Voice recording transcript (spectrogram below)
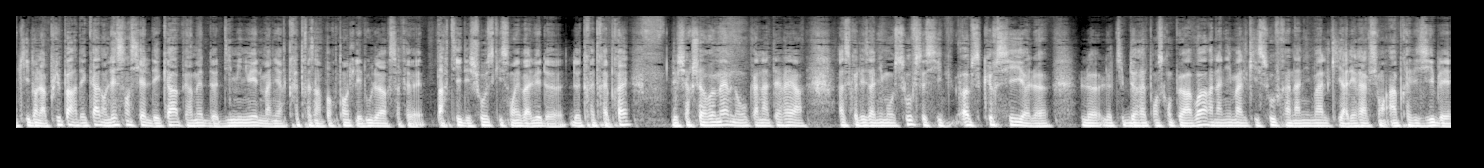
qui, dans la plupart des cas, dans l'essentiel des cas, permettent de diminuer de manière très très importante les douleurs. Ça fait partie des choses qui sont évaluées de, de très très près. Les chercheurs eux-mêmes n'ont aucun intérêt à, à, ce que les animaux souffrent. Ceci obscurcit le, le, le type de réponse qu'on peut avoir. Un animal qui souffre, un animal qui a des réactions imprévisibles. Et,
